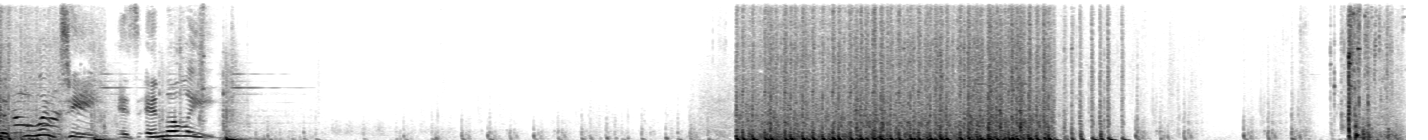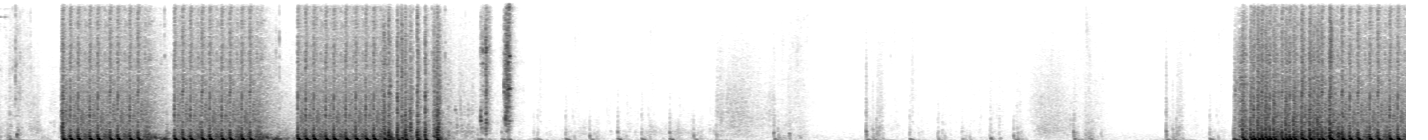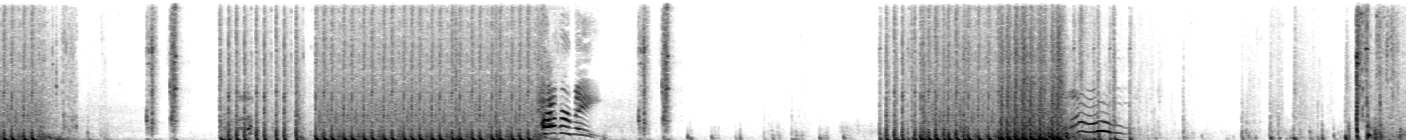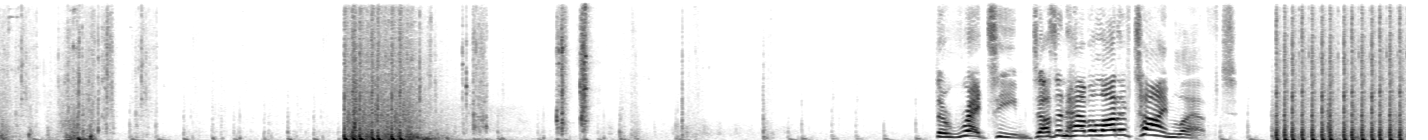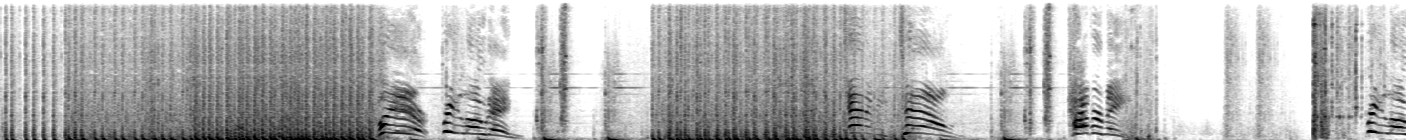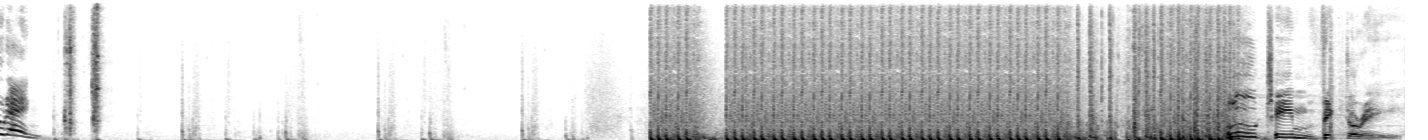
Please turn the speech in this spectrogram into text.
The blue team is in the lead. The red team doesn't have a lot of time left. Team victory!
